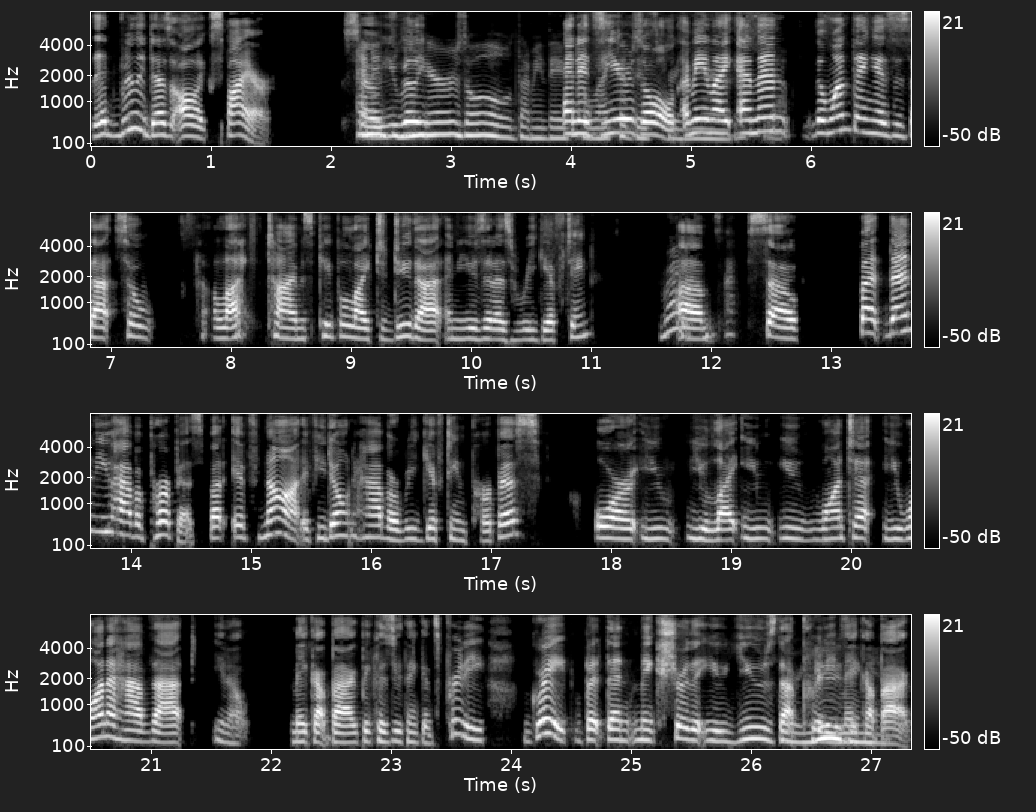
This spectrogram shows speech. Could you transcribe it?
it really does all expire so and it's you really years old. I mean, they and it's years old i mean like and then yeah. the one thing is is that so a lot of times people like to do that and use it as regifting right. um, so, but then you have a purpose. But if not, if you don't have a regifting purpose, or you you like you you want to you want to have that you know makeup bag because you think it's pretty, great. But then make sure that you use that You're pretty makeup it. bag.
